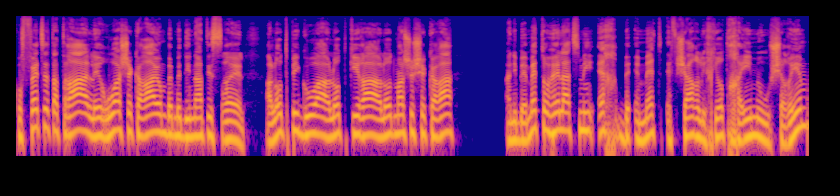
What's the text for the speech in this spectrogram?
קופצת התראה על אירוע שקרה היום במדינת ישראל. על עוד פיגוע, על עוד דקירה, על עוד משהו שקרה. אני באמת תוהה לעצמי איך באמת אפשר לחיות חיים מאושרים,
